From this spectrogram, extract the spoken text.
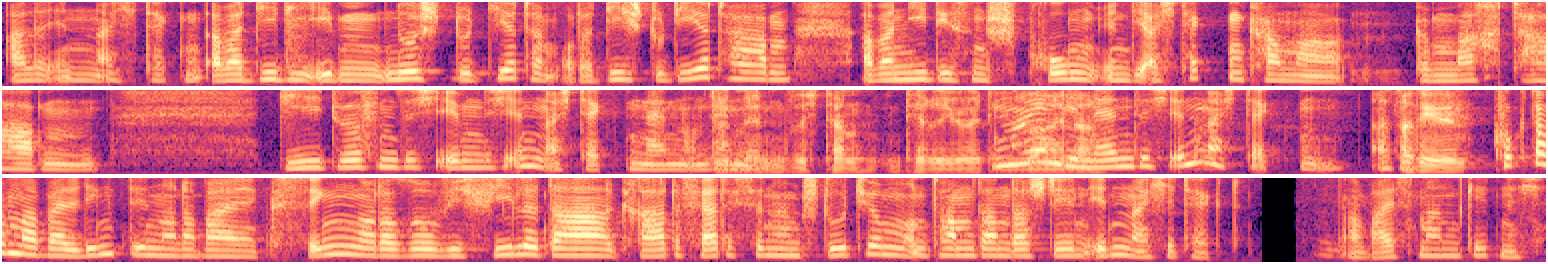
alle Innenarchitekten, aber die, die eben nur studiert haben oder die studiert haben, aber nie diesen Sprung in die Architektenkammer gemacht haben, die dürfen sich eben nicht Innenarchitekten nennen. Und die dann, nennen sich dann Interieurdesigner? Nein, die nennen sich Innenarchitekten. Also ah, guck doch mal bei LinkedIn oder bei Xing oder so, wie viele da gerade fertig sind mit dem Studium und haben dann da stehen Innenarchitekt. Da weiß man, geht nicht.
